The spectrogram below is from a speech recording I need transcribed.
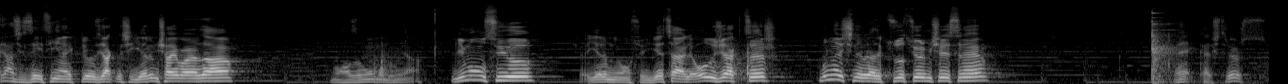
Birazcık zeytinyağı ekliyoruz. Yaklaşık yarım çay bardağı. Muazzam olmadım ya. Limon suyu. Şöyle yarım limon suyu yeterli olacaktır. Bunlar için de birazcık tuz atıyorum içerisine. Ve karıştırıyoruz.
